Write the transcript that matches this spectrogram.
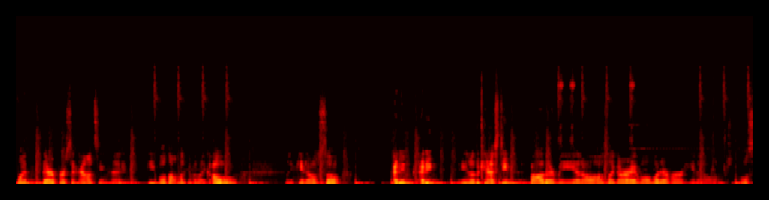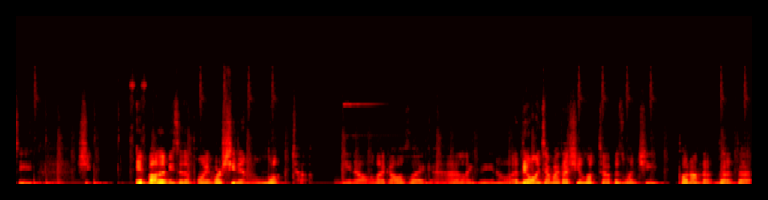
when they're first announcing that, people don't look at me like oh, like you know so. I didn't, I didn't, you know, the casting didn't bother me at all. I was like, all right, well, whatever, you know, we'll see. She, it bothered me to the point where she didn't look tough, you know, like I was like, ah, like, you know, the only time I thought she looked up is when she put on the, the, the,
